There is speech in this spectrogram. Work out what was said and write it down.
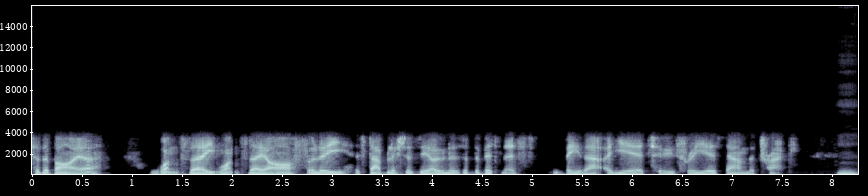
to the buyer once they once they are fully established as the owners of the business, be that a year, two, three years down the track. Mm.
